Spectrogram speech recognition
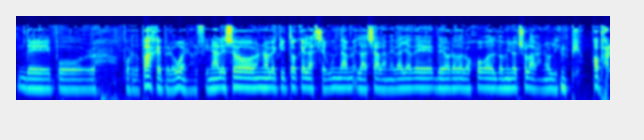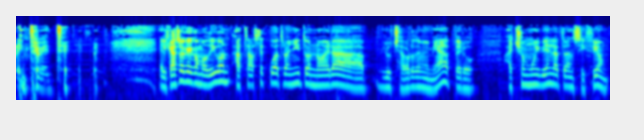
de por, por dopaje, pero bueno, al final eso no le quitó que la segunda, la, o sea, la medalla de, de oro de los Juegos del 2008 la ganó limpio, aparentemente. El caso que, como digo, hasta hace cuatro añitos no era luchador de MMA, pero ha hecho muy bien la transición.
